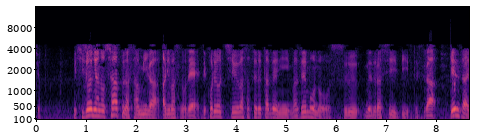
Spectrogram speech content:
すよと。非常にあのシャープな酸味がありますのでで、これを中和させるために混ぜ物をする珍しいビールですが、現在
